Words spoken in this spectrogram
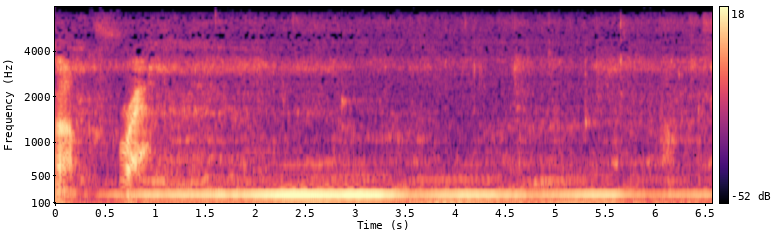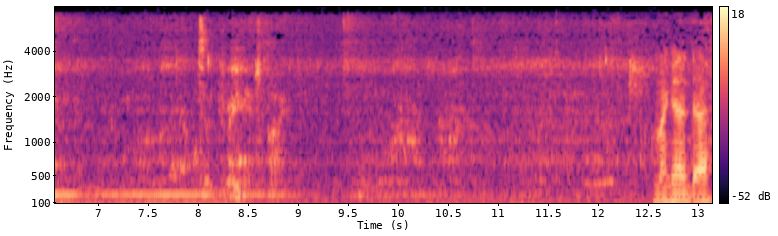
Oh, crap. It's a drainage pipe. Am I gonna die?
